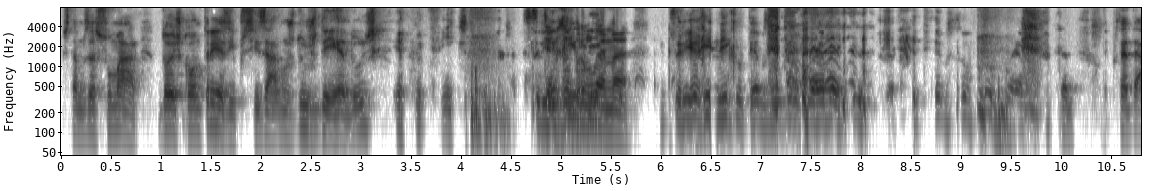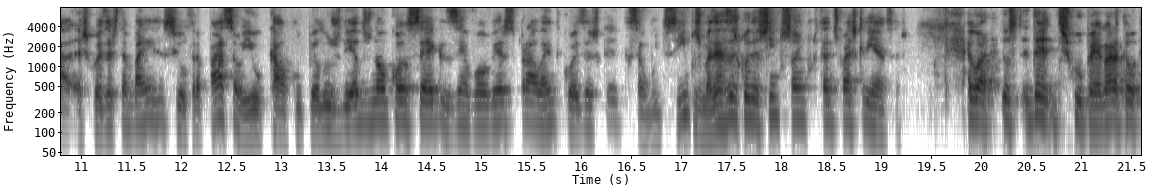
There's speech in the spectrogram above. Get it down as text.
estamos a somar 2 com 3 e precisarmos dos dedos, enfim, seria temos ridículo, um problema. Seria ridículo, temos um problema. temos um problema. Portanto, portanto, as coisas também se ultrapassam e o cálculo pelos dedos não consegue desenvolver-se para além de coisas que, que são muito simples, mas essas coisas simples são importantes para as crianças. Agora, eu, de, desculpem, agora estou.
